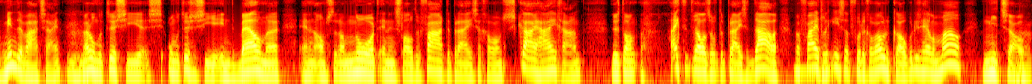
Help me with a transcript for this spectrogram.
2% minder waard zijn. Maar ondertussen zie, je, ondertussen zie je in de Bijlmer en in Amsterdam-Noord en in Slotervaart de prijzen gewoon sky high gaan. Dus dan lijkt het wel alsof de prijzen dalen. Maar feitelijk is dat voor de gewone koper dus helemaal niet zo. Ja.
